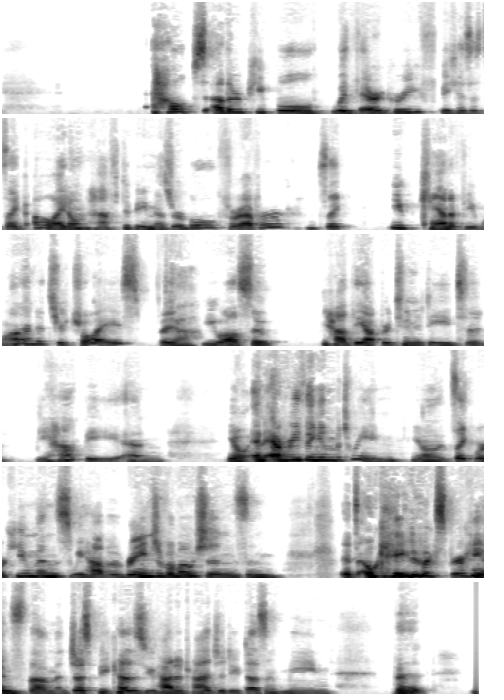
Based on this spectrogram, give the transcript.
helps other people with their grief because it's like, oh, I don't have to be miserable forever. It's like, you can if you want, it's your choice, but yeah. you also have the opportunity to be happy and you know and everything in between you know it's like we're humans we have a range of emotions and it's okay to experience them. And just because you had a tragedy doesn't mean that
